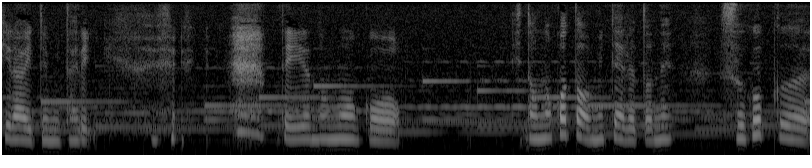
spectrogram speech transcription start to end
開いてみたり。っていうのもこう人のことを見てるとねすごく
